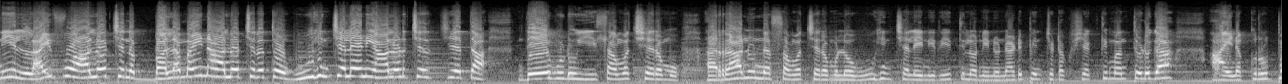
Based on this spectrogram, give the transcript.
నీ లైఫ్ ఆలోచన బలమైన ఆలోచనతో ఊహించలేని ఆలోచన చేత దేవుడు ఈ సంవత్సరము రానున్న సంవత్సరములో ఊహించలేని రీతిలో నిన్ను నడిపించుటకు శక్తిమంతుడుగా ఆయన కృప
